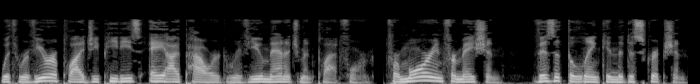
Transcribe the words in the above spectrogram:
with Review Reply GPT's AI powered review management platform. For more information, visit the link in the description.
